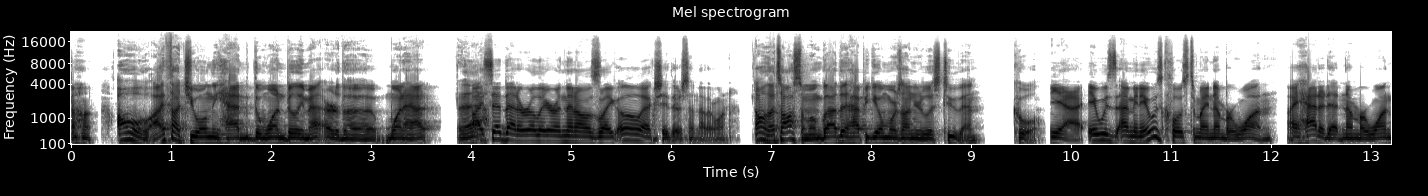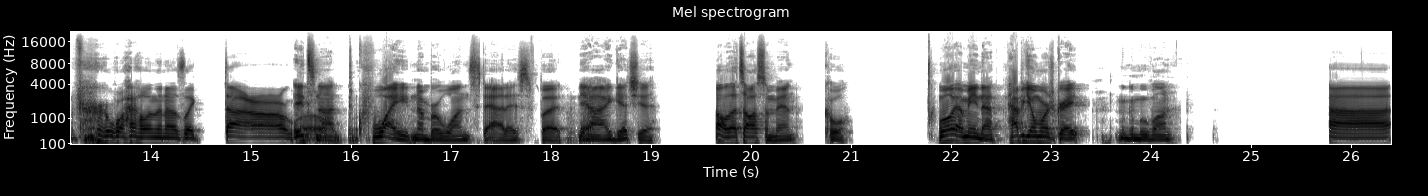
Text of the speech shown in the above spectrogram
Uh-huh. Oh, I thought you only had the one Billy Matt or the one hat. I said that earlier, and then I was like, oh, actually, there's another one. Oh, that's awesome. I'm glad that Happy Gilmore's on your list too. Then cool. Yeah, it was. I mean, it was close to my number one. I had it at number one for a while, and then I was like, It's not quite number one status, but yeah. I get you. Oh, that's awesome, man. Cool. Well, I mean, uh, Happy Gilmore's great. We can move on. Uh,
